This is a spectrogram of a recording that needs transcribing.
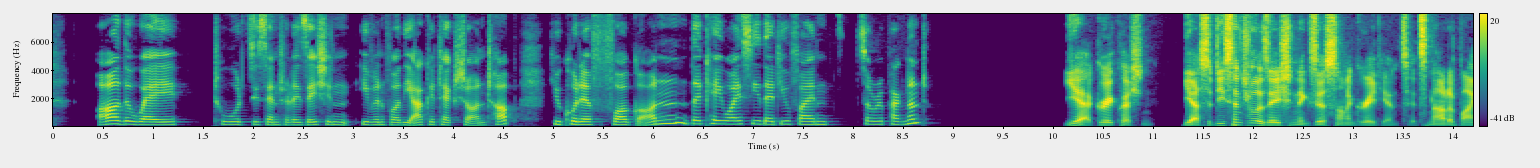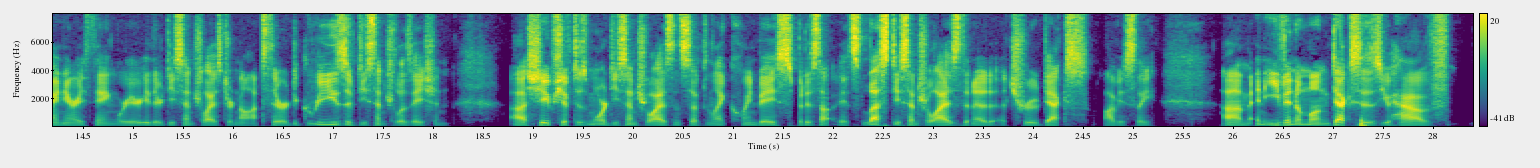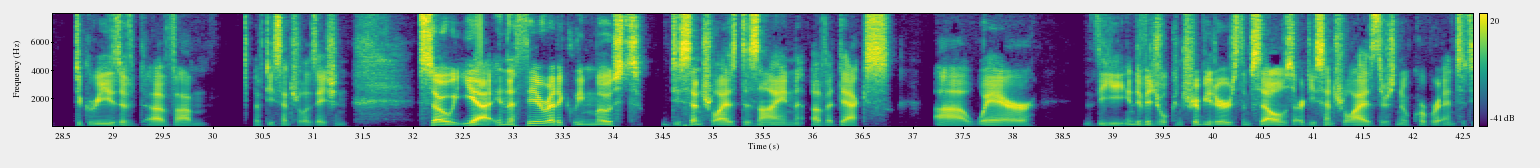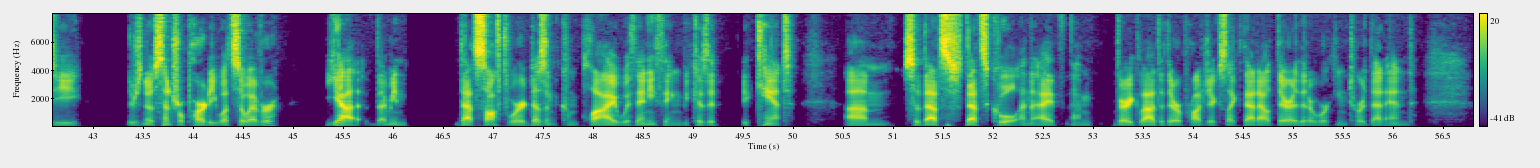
all the way towards decentralization, even for the architecture on top, you could have foregone the KYC that you find so repugnant? Yeah, great question. Yeah, so decentralization exists on a gradient. It's not a binary thing where you're either decentralized or not. There are degrees of decentralization. Uh, Shapeshift is more decentralized than something like Coinbase, but it's, it's less decentralized than a, a true DEX, obviously. Um, and even among DEXs, you have degrees of, of, um, of decentralization. So, yeah, in the theoretically most decentralized design of a DEX, uh, where the individual contributors themselves are decentralized, there's no corporate entity, there's no central party whatsoever. Yeah, I mean, that software doesn't comply with anything because it, it can't. Um, so that's that's cool, and I, I'm very glad that there are projects like that out there that are working toward that end.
